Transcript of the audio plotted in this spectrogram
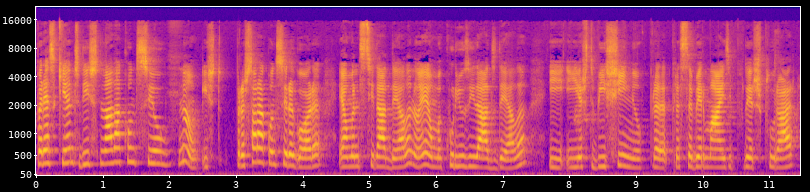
parece que antes disto nada aconteceu. Não, isto para estar a acontecer agora é uma necessidade dela, não é? É uma curiosidade dela e, e, este bichinho para, para saber mais e poder explorar.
